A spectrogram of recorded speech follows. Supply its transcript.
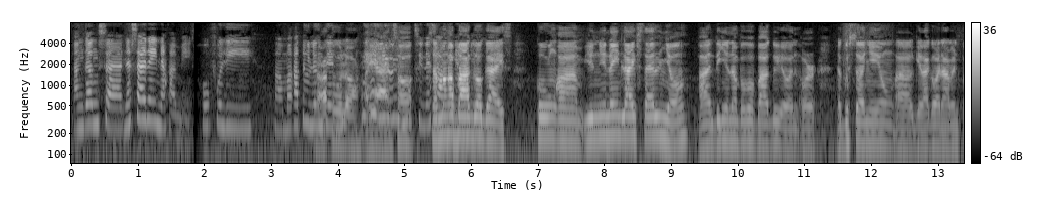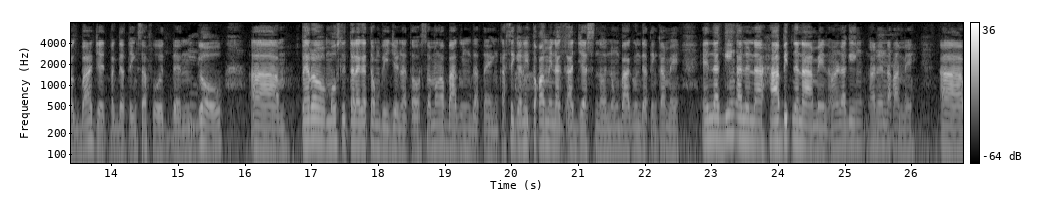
Hanggang sa nasanay na kami. Hopefully, ah, makatulong, Nakatulong. din. Ayan. So, sa mga namin. bago guys, kung um, yun, yun na yung lifestyle nyo, ah, hindi nyo na bababago yun, or nagustuhan nyo yung ah, ginagawa namin pag budget, pagdating sa food, then Yeah. go. Um, pero mostly talaga tong video na to sa mga bagong dating. Kasi ganito Ah. kami nag-adjust no, nung bagong dating kami. And naging ano na, habit na namin, or naging ano na Yeah. kami, um,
